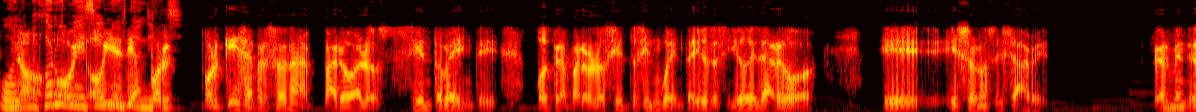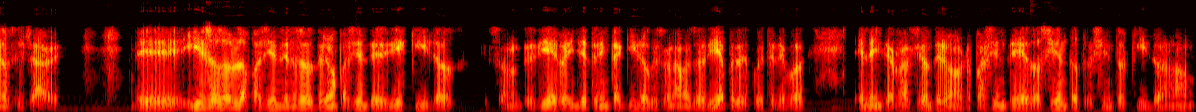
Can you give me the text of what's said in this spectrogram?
O a lo mejor hoy, hoy en día, por, qué esa persona paró a los 120, otra paró los 150 y otra siguió de largo? Eh, eso no se sabe. Realmente no se sabe. Eh, y esos son los pacientes, nosotros tenemos pacientes de 10 kilos son de 10, 20, 30 kilos, que son la mayoría, pero después tenemos, en la internación tenemos los pacientes de 200, 300 kilos, ¿no?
